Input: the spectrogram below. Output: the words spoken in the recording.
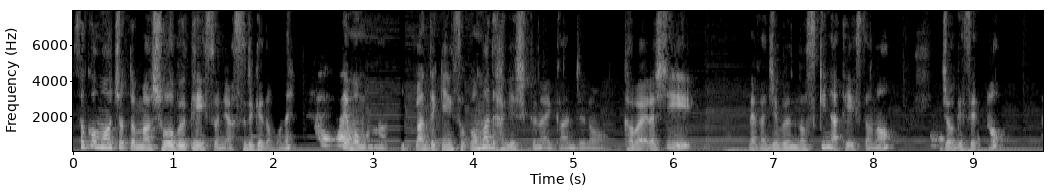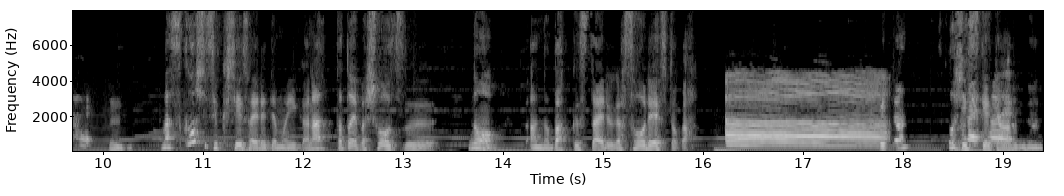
そこもちょっとまあ勝負テイストにはするけどもね、はいはい。でもまあ一般的にそこまで激しくない感じの可愛らしい、なんか自分の好きなテイストの上下セット。はい。うん。まあ、少しセクシーさ入れてもいいかな。例えばショーツのあのバックスタイルがソーレースとか、あー。少し透け感あるような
